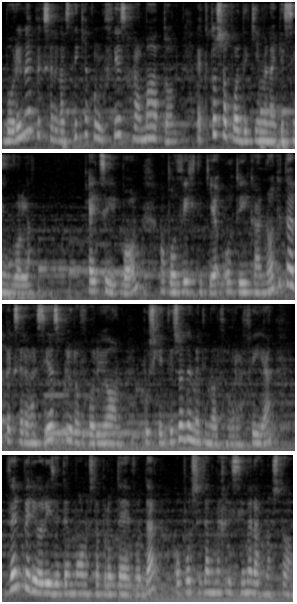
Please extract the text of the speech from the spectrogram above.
μπορεί να επεξεργαστεί και ακολουθίες γραμμάτων, εκτός από αντικείμενα και σύμβολα. Έτσι λοιπόν, αποδείχτηκε ότι η ικανότητα επεξεργασίας πληροφοριών που σχετίζονται με την ορθογραφία δεν περιορίζεται μόνο στα πρωτεύοντα, όπως ήταν μέχρι σήμερα γνωστό.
